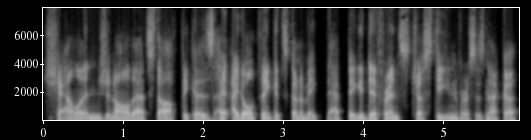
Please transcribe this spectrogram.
challenge and all that stuff because I, I don't think it's going to make that big a difference. Justine versus Nneka,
